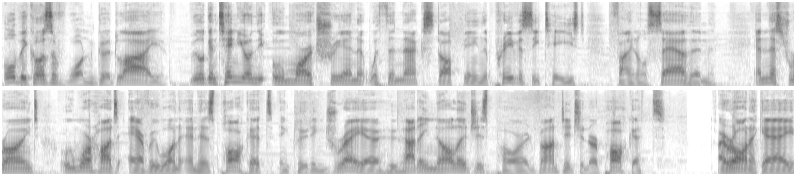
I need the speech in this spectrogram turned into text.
All because of one good lie. We'll continue on the Omar train with the next stop being the previously teased final 7. In this round, Omar had everyone in his pocket, including Drea, who had a knowledge is power advantage in her pocket. Ironic, eh?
